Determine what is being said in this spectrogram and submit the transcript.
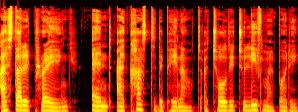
I started praying and I cast the pain out. I told it to leave my body.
